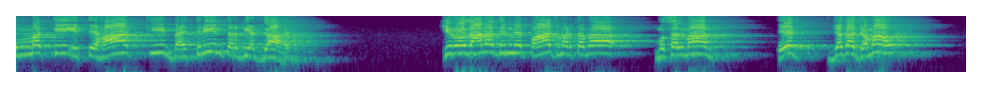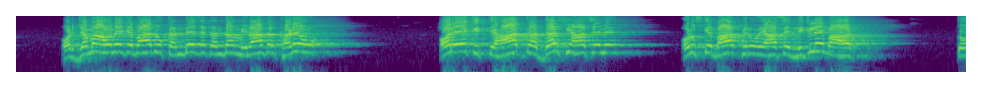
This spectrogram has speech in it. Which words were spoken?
उम्मत की इतिहाद की बेहतरीन तरबियत गाह है कि रोज़ाना दिन में पाँच मरतबा मुसलमान एक जगह जमा हो और जमा होने के बाद वो कंधे से कंधा मिलाकर खड़े हो और एक इतिहाद का दर्श यहाँ से ले और उसके बाद फिर वो यहाँ से निकले बाहर। तो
